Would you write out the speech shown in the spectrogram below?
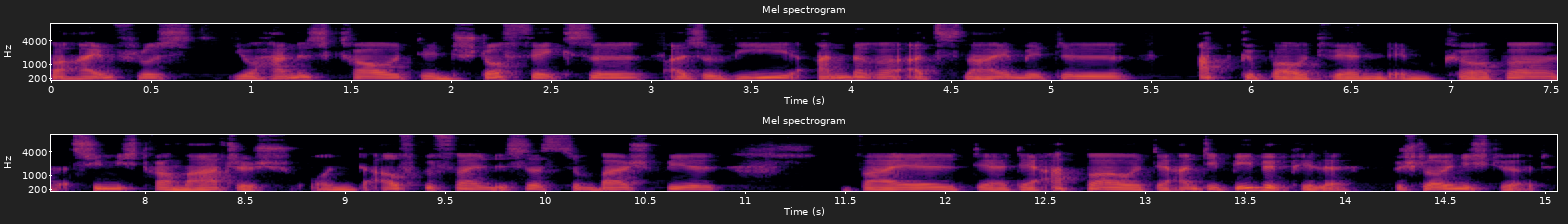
beeinflusst Johanniskraut den Stoffwechsel, also wie andere Arzneimittel abgebaut werden im Körper, ziemlich dramatisch. Und aufgefallen ist das zum Beispiel, weil der, der Abbau der Antibabypille beschleunigt wird.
